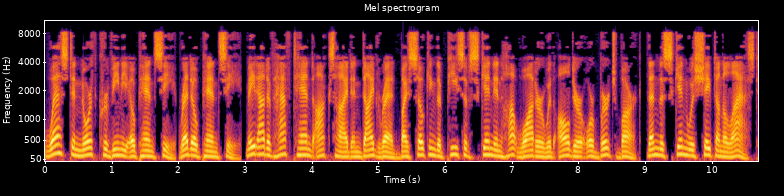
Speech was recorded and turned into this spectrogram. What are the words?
West and North Krivini Opansi, red Opansi made out of half-tanned oxhide and dyed red by soaking the piece of skin in hot water with alder or birch bark, then the skin was shaped on a last,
